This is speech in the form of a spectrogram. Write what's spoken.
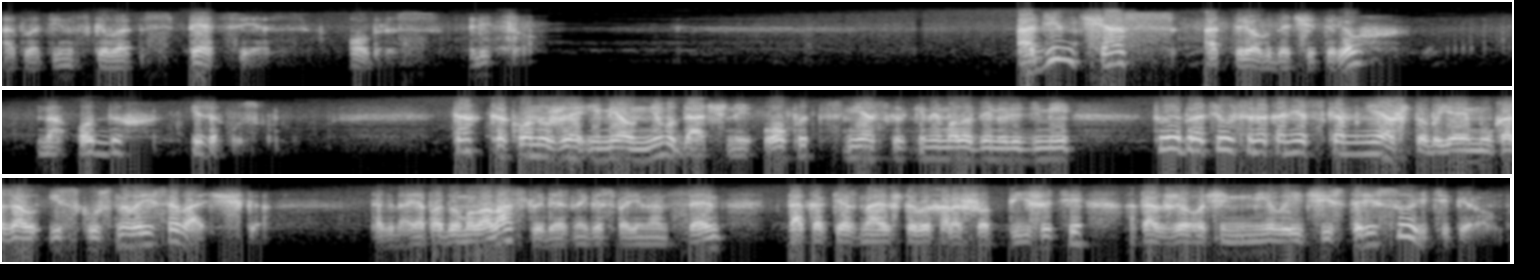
от латинского «species» — образ, лицо. Один час от трех до четырех на отдых и закуску. Так как он уже имел неудачный опыт с несколькими молодыми людьми, то и обратился наконец ко мне, чтобы я ему указал искусного рисовальщика. Тогда я подумал о вас, любезный господин Ансельм, так как я знаю, что вы хорошо пишете, а также очень мило и чисто рисуете пером.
